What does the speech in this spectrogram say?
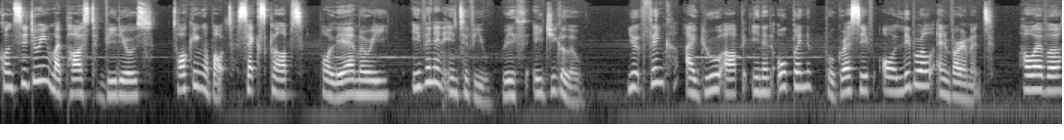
Considering my past videos, talking about sex clubs, polyamory, even an interview with a gigolo, you'd think I grew up in an open, progressive, or liberal environment. However,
